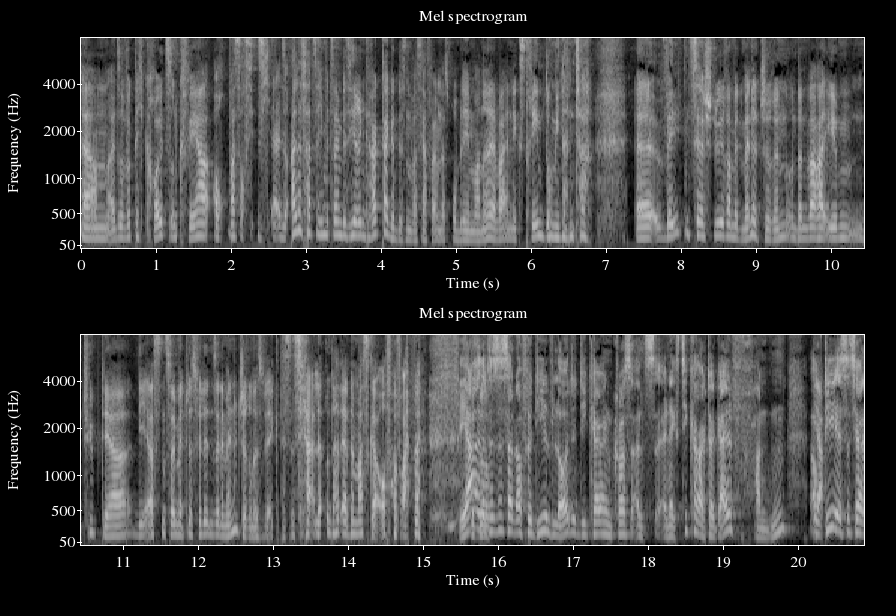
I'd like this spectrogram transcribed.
Ähm, also wirklich kreuz und quer, auch was auch sich, also alles hat sich mit seinem bisherigen Charakter gebissen, was ja vor allem das Problem war. Ne? Er war ein extrem dominanter äh, Weltenzerstörer mit Managerin und dann war er eben ein Typ, der die ersten zwei Matches verliert und seine Managerin ist weg. Das ist ja alle und hat er eine Maske auf auf einmal. Ja, also, also das ist halt auch für die Leute, die Karen Cross als NXT-Charakter geil fanden. Auch ja. die ist es ja,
